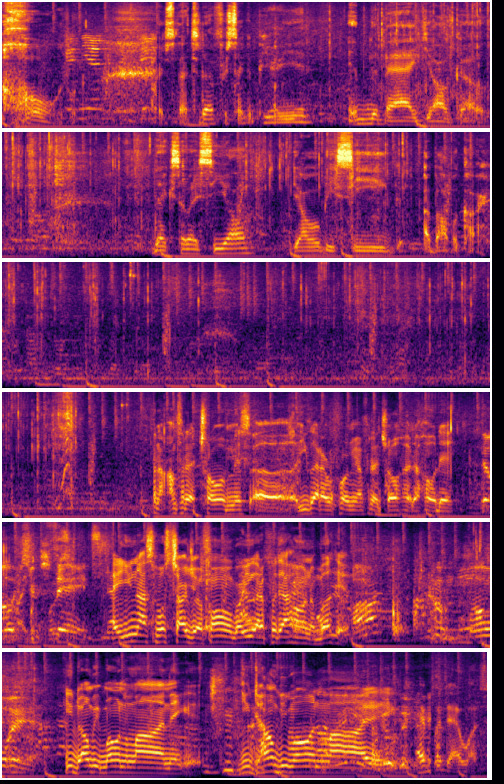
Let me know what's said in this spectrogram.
Oh. Alright, so that's enough for second period. In the bag, y'all go. Next time I see y'all, y'all will be seeing a Baba car. I'm finna troll Miss. Uh, you gotta report me. I'm finna troll her the whole day. No, you staying. Hey, you not supposed to charge your phone, bro. You gotta put that hoe in the bucket. I'm mowing. You don't be mowing the lawn, nigga. You don't be mowing the lawn. Nigga. My dad watches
